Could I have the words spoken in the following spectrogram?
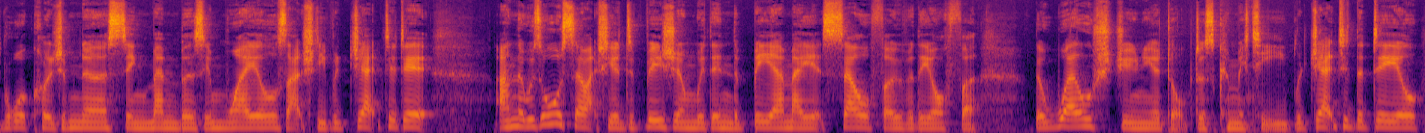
Royal College of Nursing members in Wales, actually rejected it. And there was also actually a division within the BMA itself over the offer. The Welsh Junior Doctors Committee rejected the deal,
